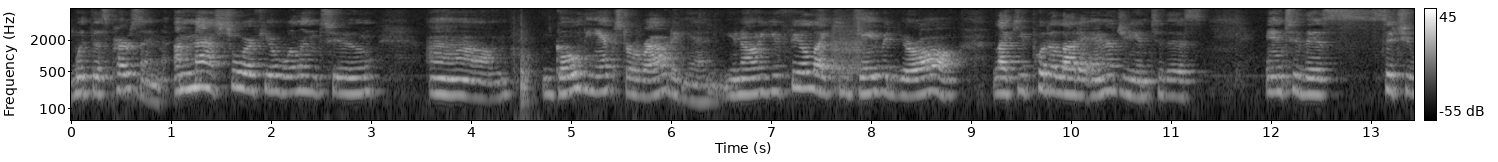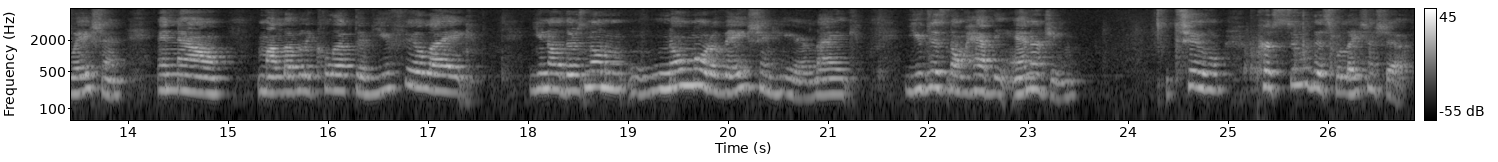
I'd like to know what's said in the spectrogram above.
with this person. I'm not sure if you're willing to um, go the extra route again. You know, you feel like you gave it your all. Like you put a lot of energy into this, into this situation. And now, my lovely collective, you feel like, you know, there's no, no motivation here. Like, you just don't have the energy to pursue this relationship.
